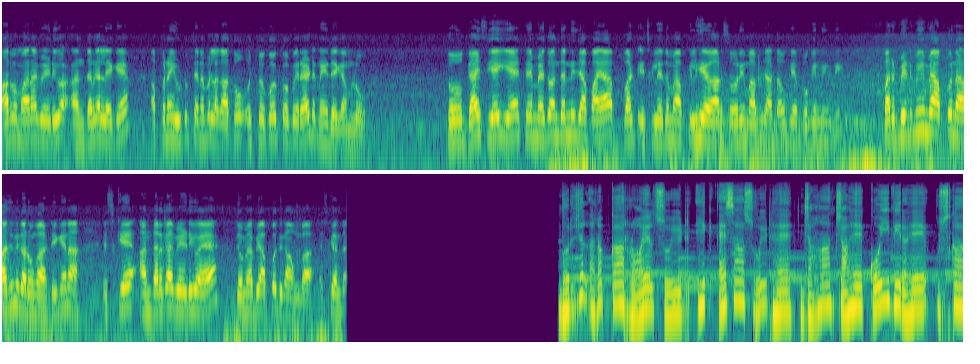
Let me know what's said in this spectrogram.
आप हमारा वीडियो अंदर का लेके अपने यूट्यूब चैनल पर लगा दो, उस पर कोई कॉपी नहीं देगा हम लोग। तो गैस यही है थे मैं तो अंदर नहीं जा पाया बट इसके लिए तो मैं आपके लिए यार सॉरी माफ़ी चाहता हूँ कि बुकिंग नहीं थी। पर बिट भी मैं आपको नाराज़ नहीं करूँगा, ठीक है ना? इसके अंदर का वीडियो है, जो मैं अभी आपको दिखाऊँगा। इसके अंदर बुर्जल अरब का रॉयल स्वीट एक ऐसा स्वीट है जहाँ चाहे कोई भी रहे, उसका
